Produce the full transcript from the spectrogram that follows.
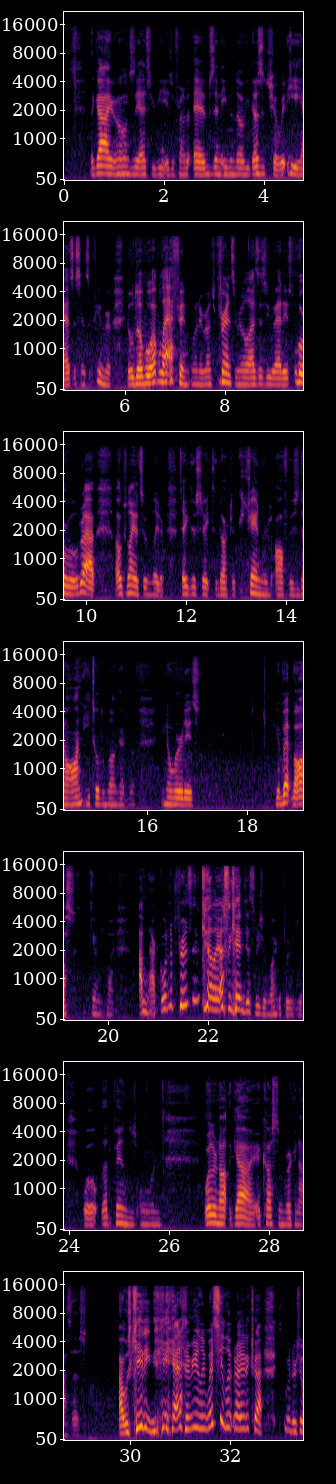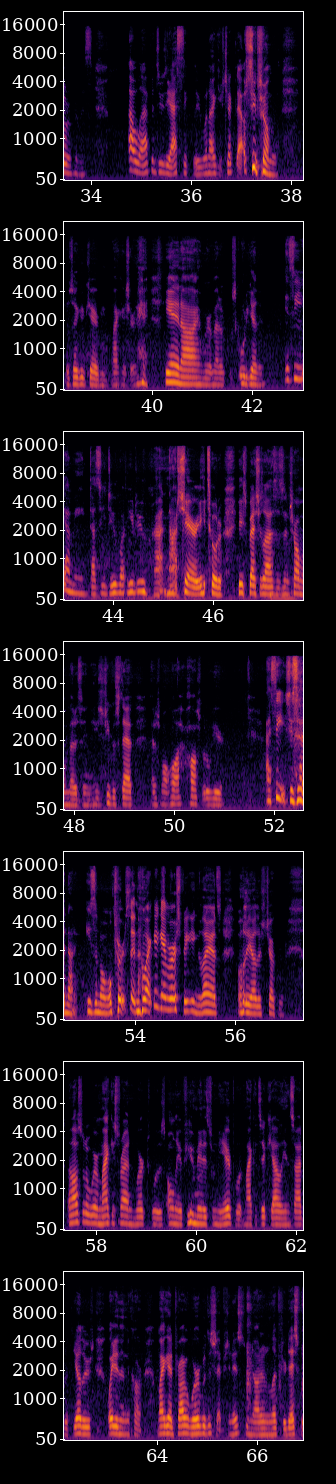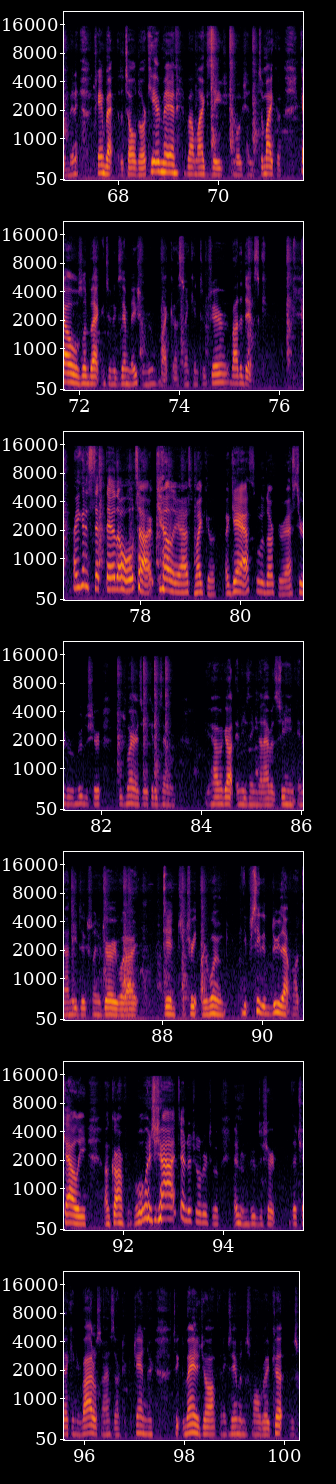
The guy who owns the SUV is a friend of Eb's, and even though he doesn't show it, he has a sense of humor. He'll double up laughing when he runs prints and realizes you had his four wheel drive. I'll explain it to him later. Take this straight to Dr. Chandler's office, Don. He told him long ago. You know where it is. You bet, boss. I'm not going to prison, Kelly. I can't just be Michael Peterson. Well, that depends on whether or not the guy at custom recognizes us. I was kidding. He added immediately when she looked ready to cry. She moved her shoulder from us. I'll laugh enthusiastically when I get checked out. She promised. He'll take good care of you, Mike assured He and I were at medical school together. Is he? I mean, does he do what you do? Uh, not Sherry, he told her. He specializes in trauma medicine. He's chief of staff at a small ho- hospital here. I see, she said, nodding. He's a normal person. Mike gave her a speaking glance while the others chuckled. The hospital where Micah's friend worked was only a few minutes from the airport. Micah took Callie inside with the others, waited in the car. Micah had private word with the receptionist, who nodded and left her desk for a minute. She came back with a tall, dark-haired man about Micah's age and motioned to Micah. Callie was led back into an examination room. Micah sank into a chair by the desk. Are you going to sit there the whole time? Callie asked Micah. Aghast the doctor asked her to remove the shirt she was wearing so he could examine her. You haven't got anything that I haven't seen, and I need to explain to Jerry what I did to treat your wound. He proceeded to do that while Callie, uncomfortable, when she turned her shoulder to him and removed the shirt. The checking your vital signs, Dr. Chandler took the bandage off and examined the small red cut his.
